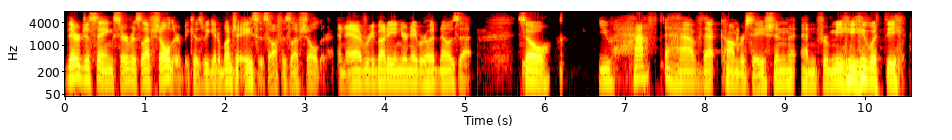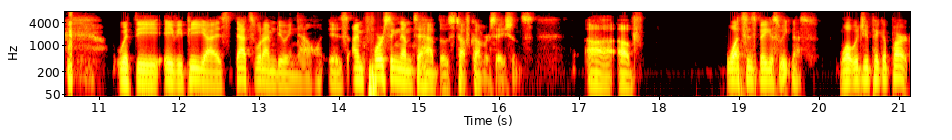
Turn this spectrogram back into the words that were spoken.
they're just saying service left shoulder because we get a bunch of aces off his left shoulder and everybody in your neighborhood knows that. So you have to have that conversation and for me with the with the AVP guys, that's what I'm doing now is I'm forcing them to have those tough conversations uh, of what's his biggest weakness? What would you pick apart?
